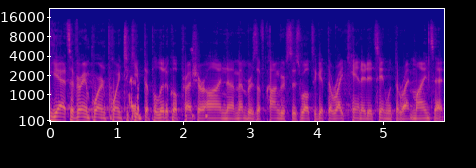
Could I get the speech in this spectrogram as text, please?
Yeah, it's a very important point to keep the political pressure on uh, members of Congress as well to get the right candidates in with the right mindset.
